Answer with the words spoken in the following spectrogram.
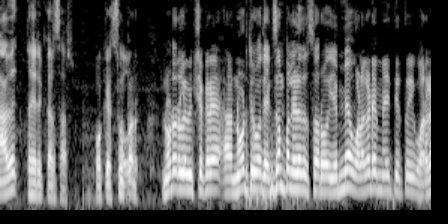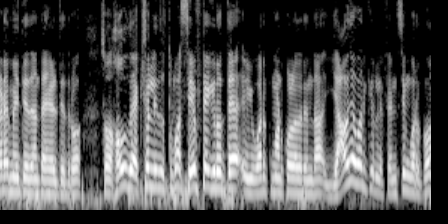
ನಾವೇ ತಯಾರಿಕಾರ ಸರ್ ಓಕೆ ಸೂಪರ್ ನೋಡೋರಲ್ಲ ವೀಕ್ಷಕರೇ ನೋಡ್ತಿರೋದು ಎಕ್ಸಾಂಪಲ್ ಹೇಳಿದ್ರು ಸರ್ ಎಮ್ಮೆ ಒಳಗಡೆ ಮೇಯ್ತಿತ್ತು ಈಗ ಹೊರಗಡೆ ಮೇಯ್ತಿದೆ ಅಂತ ಹೇಳ್ತಿದ್ರು. ಸೊ ಹೌದು ಆ್ಯಕ್ಚುಲಿ ಇದು ತುಂಬ ಸೇಫ್ಟಿಯಾಗಿರುತ್ತೆ ಈ ವರ್ಕ್ ಮಾಡ್ಕೊಳ್ಳೋದ್ರಿಂದ. ಯಾವುದೇ ವರ್ಕ್ ಇರಲಿ ಫೆನ್ಸಿಂಗ್ ವರ್ಕು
